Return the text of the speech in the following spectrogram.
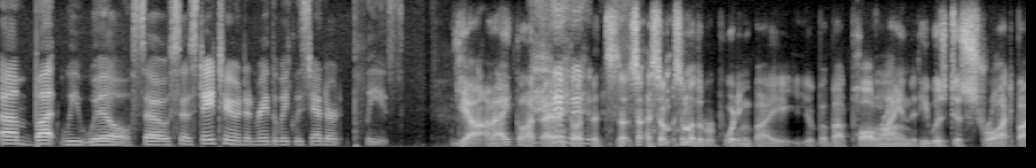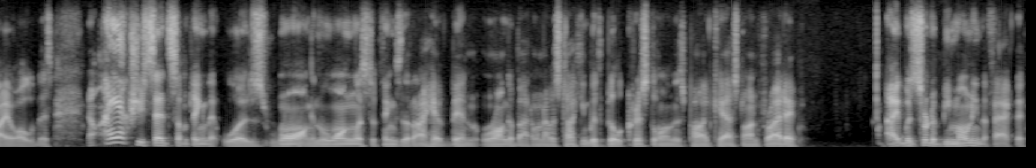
um, but we will. So, so stay tuned and read the Weekly Standard, please. Yeah, I, I thought I thought that so- so- some some of the reporting by about Paul Ryan that he was distraught by all of this. Now, I actually said something that was wrong in the long list of things that I have been wrong about. When I was talking with Bill Kristol on this podcast on Friday, I was sort of bemoaning the fact that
